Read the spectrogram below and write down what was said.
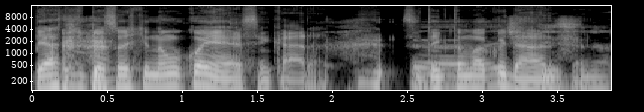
perto de pessoas que não o conhecem, cara. Você tem que tomar É cuidado. difícil, né?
